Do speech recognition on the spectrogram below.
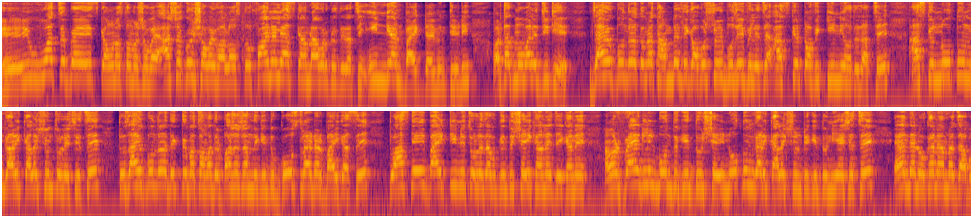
হে হোয়াটসঅ্যাপ গাইস কেমন আছো তোমরা সবাই? আশা করি সবাই ভালো আছো। ফাইনালি আজকে আমরা আবার খেলতে যাচ্ছি ইন্ডিয়ান বাইক ড্রাইভিং থ্রি অর্থাৎ মোবাইলের জিটিএ যাই হোক বন্ধুরা, তোমরা থাম্বেল থেকে অবশ্যই বুঝেই ফেলেছে আজকের টপিক কী নিয়ে হতে যাচ্ছে। আজকে নতুন গাড়ি কালেকশন চলে এসেছে। তো যাই হোক বন্ধুরা, দেখতে পাচ্ছ আমাদের পাশার সামনে কিন্তু গোস্ট রাইডার বাইক আছে। তো আজকে এই বাইকটি নিয়ে চলে যাব কিন্তু সেইখানে, যেখানে আমার ফ্র্যাঙ্কলিন বন্ধু কিন্তু সেই নতুন গাড়ি কালেকশনটি কিন্তু নিয়ে এসেছে। অ্যান্ড দেন ওখানে আমরা যাব।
